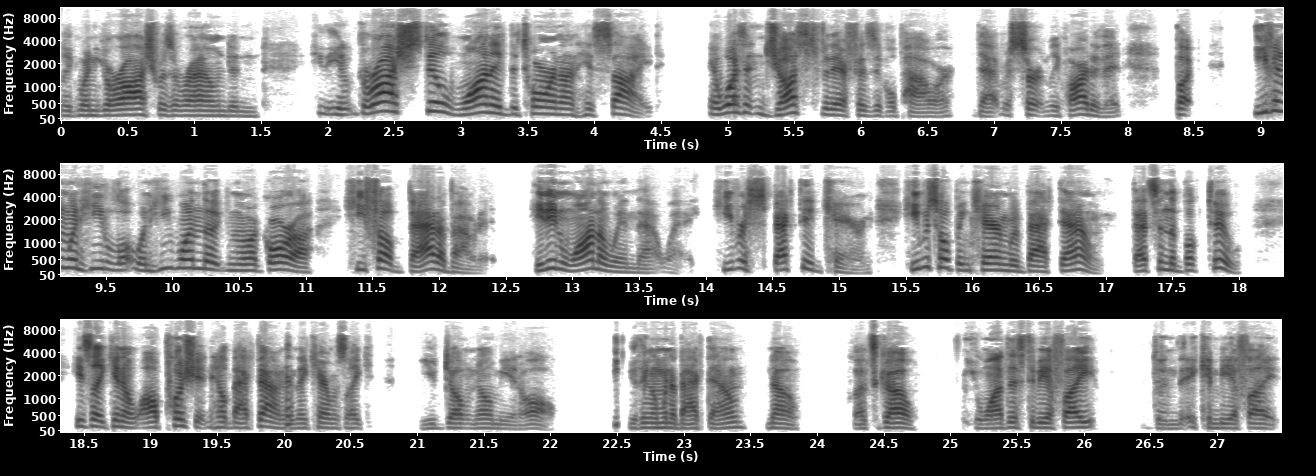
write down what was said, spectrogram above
like when Garrosh was around and he, you know, still wanted the Tauren on his side. It wasn't just for their physical power; that was certainly part of it. But even when he when he won the Makgora, he felt bad about it. He didn't want to win that way. He respected Cairn. He was hoping Cairn would back down. That's in the book too. He's like, you know, I'll push it and he'll back down. And then Cairn was like, you don't know me at all. You think I'm going to back down? No. Let's go. You want this to be a fight? Then it can be a fight.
